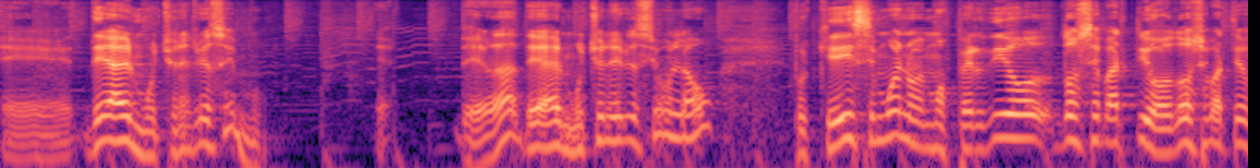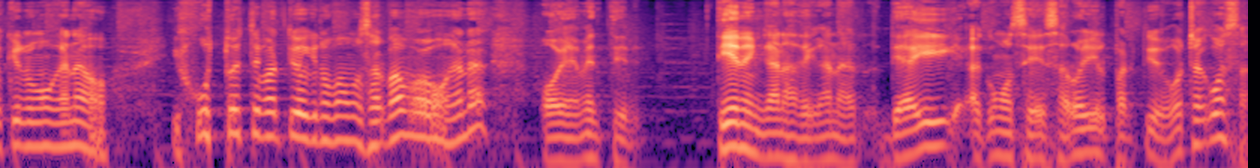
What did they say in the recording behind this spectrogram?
eh, debe haber mucho nerviosismo. Eh, De verdad, debe haber mucho nerviosismo en la U. Porque dicen, bueno, hemos perdido 12 partidos, 12 partidos que no hemos ganado. Y justo este partido que nos vamos a salvar, vamos a ganar. Obviamente tienen ganas de ganar. De ahí a cómo se desarrolla el partido es otra cosa.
